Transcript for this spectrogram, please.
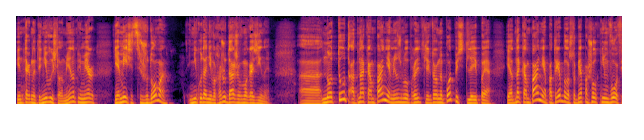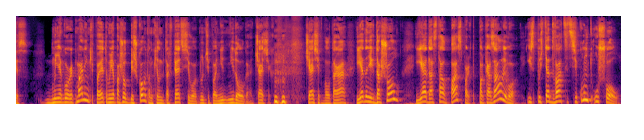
интернет и не вышло. Мне, например, я месяц сижу дома, никуда не выхожу, даже в магазины. А, но тут одна компания, мне нужно было продлить электронную подпись для ИП, и одна компания потребовала, чтобы я пошел к ним в офис. У меня город маленький, поэтому я пошел пешком, там километров пять всего, ну, типа, не, недолго, часик, часик-полтора. Я до них дошел, я достал паспорт, показал его, и спустя 20 секунд ушел.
